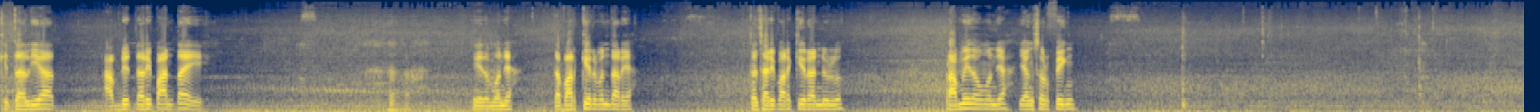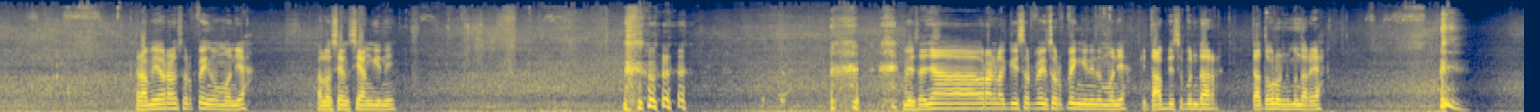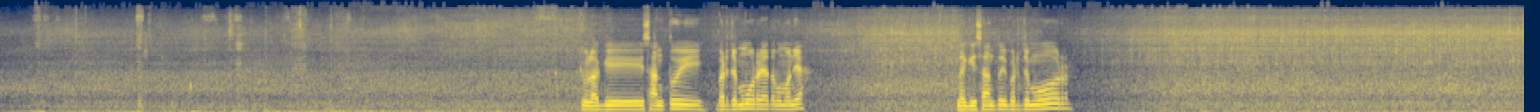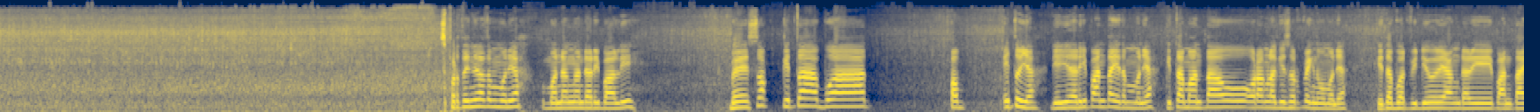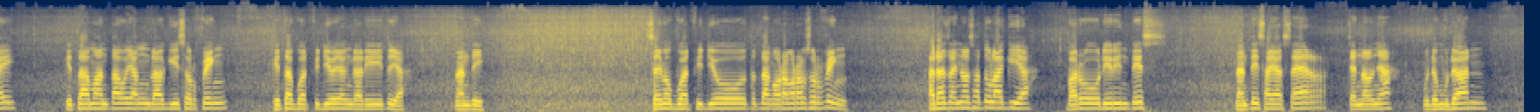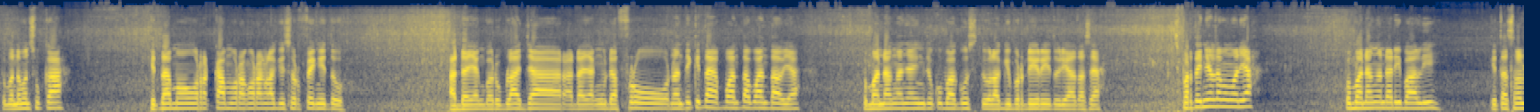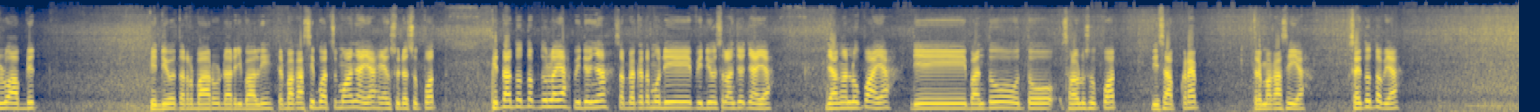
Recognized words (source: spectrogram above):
kita lihat update dari pantai. Ini teman ya. Kita parkir bentar ya. Kita cari parkiran dulu. Rame teman ya yang surfing rame orang surfing teman ya. Kalau siang-siang gini. Biasanya orang lagi surfing-surfing ini teman ya. Kita update sebentar kita turun sebentar ya. Itu lagi santuy berjemur ya teman-teman ya. Lagi santuy berjemur seperti inilah teman-teman ya pemandangan dari Bali. Besok kita buat itu ya dari pantai teman-teman ya. Kita mantau orang lagi surfing teman-teman ya. Kita buat video yang dari pantai kita mantau yang lagi surfing kita buat video yang dari itu ya nanti. Saya mau buat video tentang orang-orang surfing. Ada channel satu lagi ya baru dirintis. Nanti saya share channelnya. Mudah-mudahan teman-teman suka. Kita mau rekam orang-orang lagi surfing itu ada yang baru belajar ada yang udah pro. Nanti kita pantau-pantau ya. Pemandangannya yang cukup bagus tuh lagi berdiri itu di atas ya. Seperti ini teman-teman ya. Pemandangan dari Bali. Kita selalu update video terbaru dari Bali. Terima kasih buat semuanya ya yang sudah support. Kita tutup dulu ya videonya. Sampai ketemu di video selanjutnya ya. Jangan lupa ya dibantu untuk selalu support di subscribe. Terima kasih ya. Saya tutup ya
